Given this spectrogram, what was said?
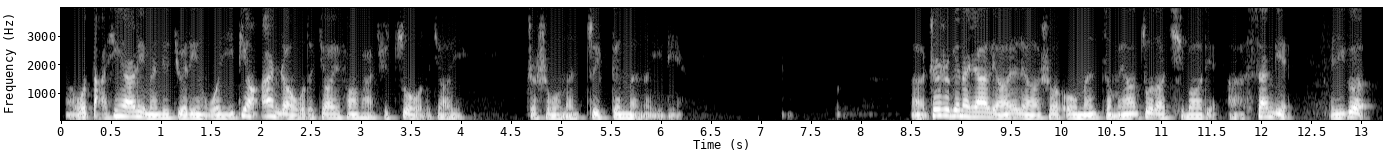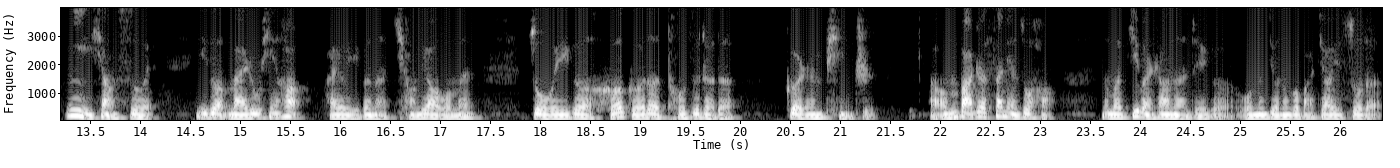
啊，我打心眼里面就决定我一定要按照我的交易方法去做我的交易，这是我们最根本的一点啊。这是跟大家聊一聊，说我们怎么样做到起爆点啊？三点：一个逆向思维，一个买入信号，还有一个呢，强调我们作为一个合格的投资者的。个人品质啊，我们把这三点做好，那么基本上呢，这个我们就能够把交易做得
